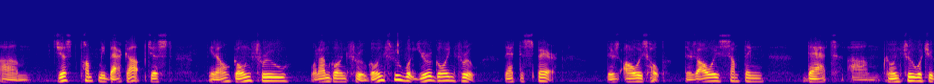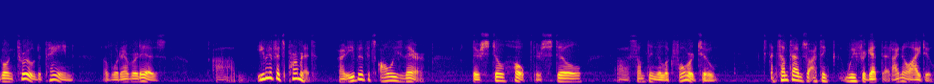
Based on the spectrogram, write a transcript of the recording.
um, just pumped me back up. Just, you know, going through what I'm going through, going through what you're going through, that despair, there's always hope. There's always something that um, going through what you're going through, the pain of whatever it is, um, even if it's permanent, right? Even if it's always there, there's still hope. There's still uh, something to look forward to. And sometimes I think we forget that. I know I do.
